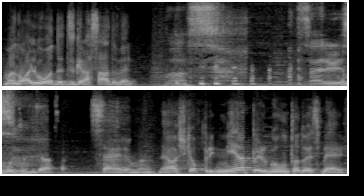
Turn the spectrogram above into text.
Mano, olha o Oda, desgraçado, velho. Nossa. Sério É isso? muito desgraçado. Sério, mano. Eu acho que é a primeira pergunta do SBF.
